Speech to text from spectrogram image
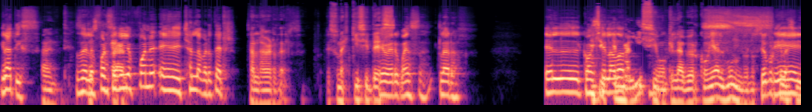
gratis. Entonces el esfuerzo que ellos ponen es echarla a perder. Echarla a perder. Es una exquisitez. Qué vergüenza, claro. El congelador. Es malísimo, que es la peor comida del mundo. No sé por qué. Sí,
